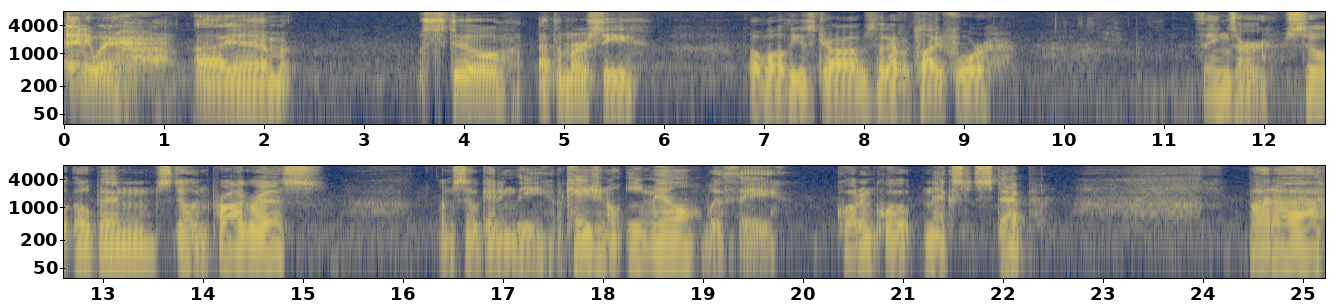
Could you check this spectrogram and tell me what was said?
Anyway, I am still at the mercy of all these jobs that I've applied for. Things are still open, still in progress. I'm still getting the occasional email with a quote unquote next step. But, uh,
